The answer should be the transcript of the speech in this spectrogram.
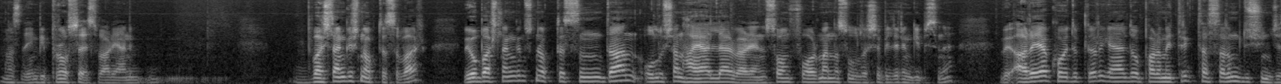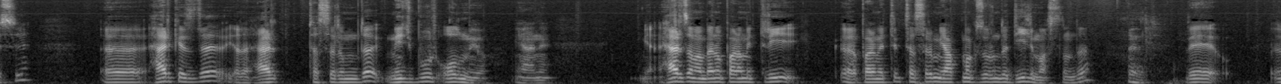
Nasıl diyeyim? Bir proses var yani bir başlangıç noktası var. Ve o başlangıç noktasından oluşan hayaller var. Yani son forma nasıl ulaşabilirim gibisine. Ve araya koydukları genelde o parametrik tasarım düşüncesi e, herkeste ya da her tasarımda mecbur olmuyor. Yani, yani her zaman ben o parametri e, parametrik tasarım yapmak zorunda değilim aslında. Evet. Ve e,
